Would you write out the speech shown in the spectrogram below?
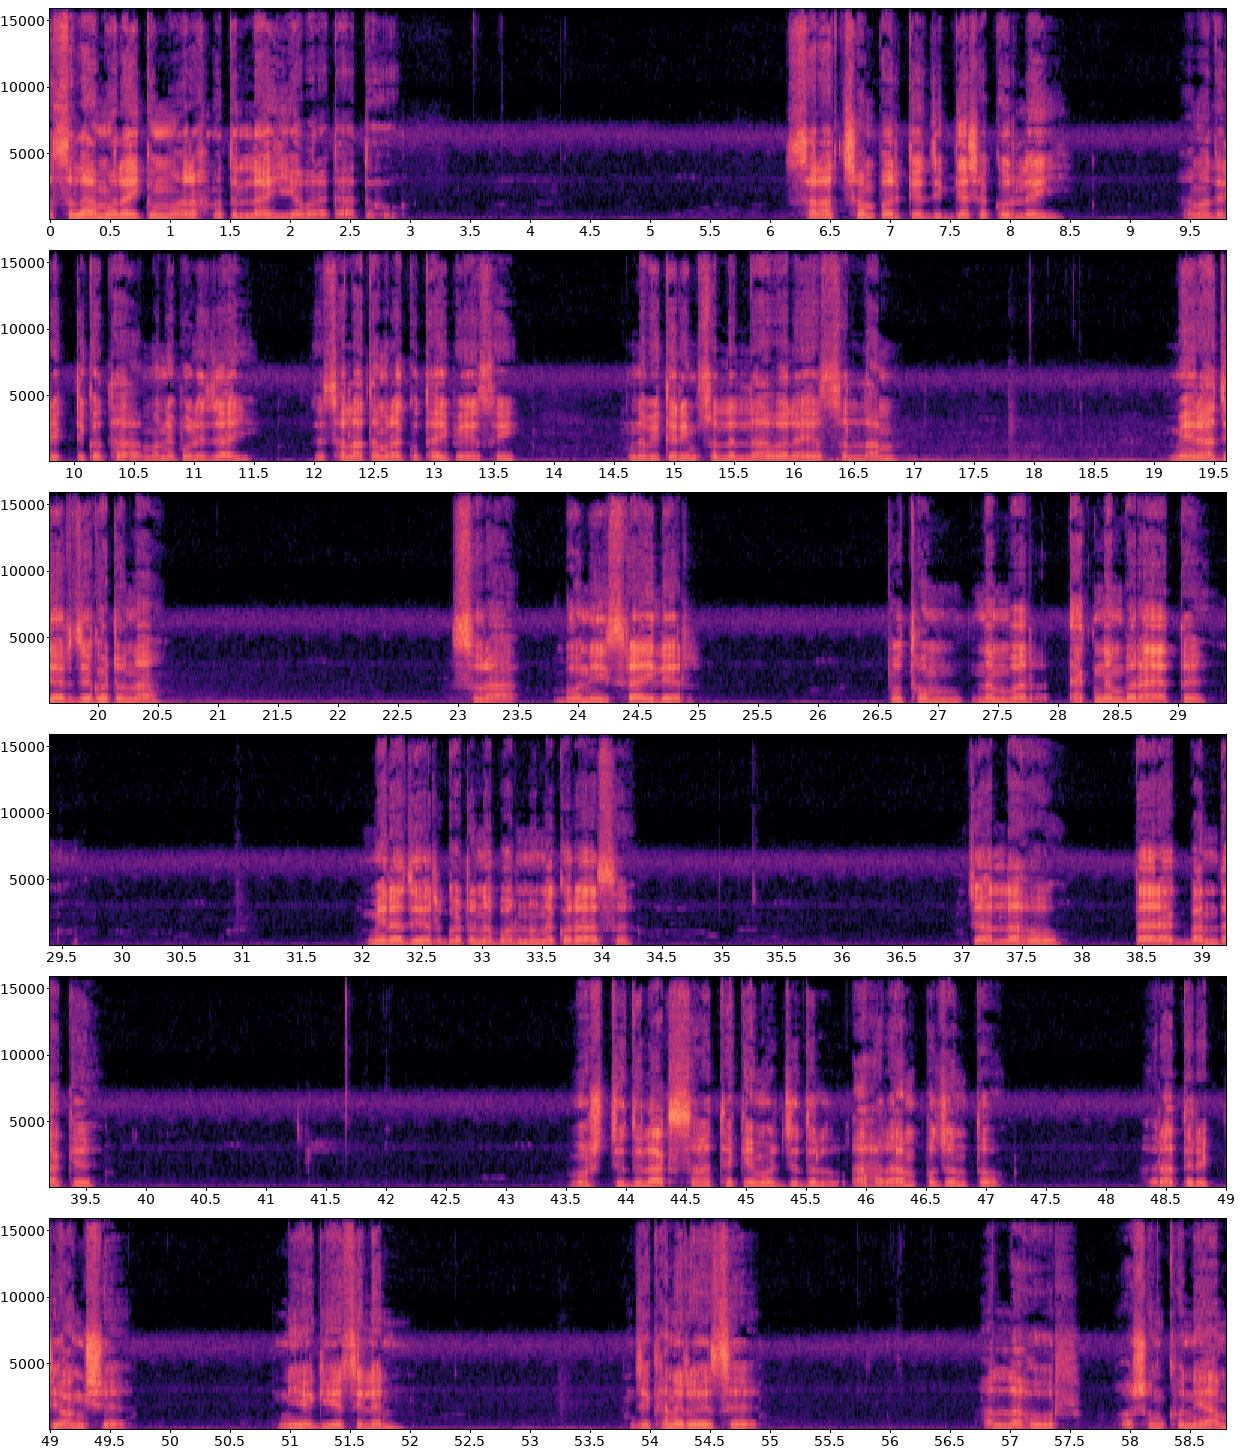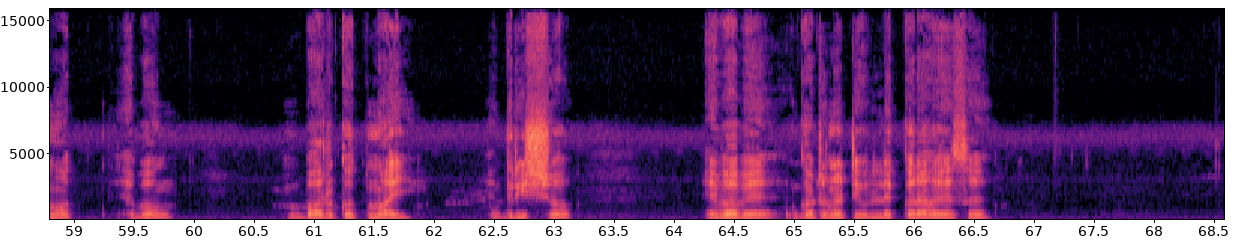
আসসালামু আলাইকুম রহমতুল্লাহি বারাকাতুহু। সালাদ সম্পর্কে জিজ্ঞাসা করলেই আমাদের একটি কথা মনে পড়ে যায় যে সালাত আমরা কোথায় পেয়েছি? নবী করিম সাল্লাহ আলাইসাল্লাম মেরাজের যে ঘটনা, সুরা বনি ইসরায়েলের প্রথম নাম্বার, এক নম্বর আয়াতে মেরাজের ঘটনা বর্ণনা করা আছে, যে আল্লাহ তার এক বান্দাকে মসজিদুল আকসা থেকে মসজিদুল আহরাম পর্যন্ত রাতের একটি অংশে নিয়ে গিয়েছিলেন, যেখানে রয়েছে আল্লাহর অসংখ্য নেয়ামত এবং বরকতময় দৃশ্য। এভাবে ঘটনাটি উল্লেখ করা হয়েছে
